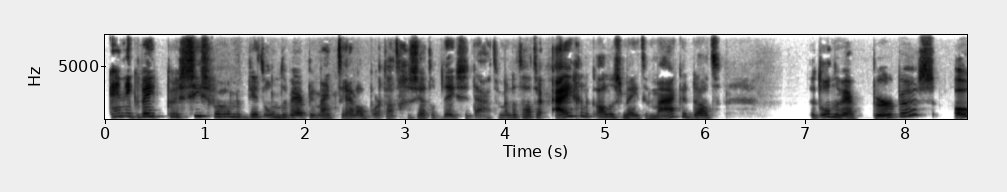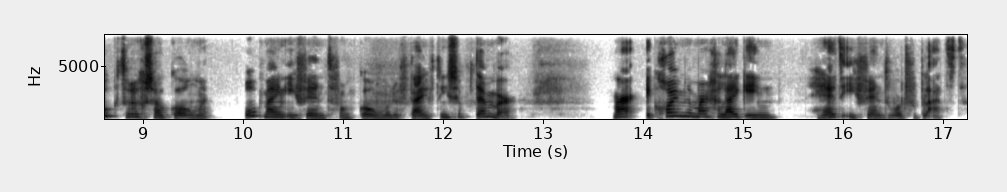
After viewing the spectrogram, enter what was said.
En ik weet precies waarom ik dit onderwerp in mijn Trello-bord had gezet op deze datum. En dat had er eigenlijk alles mee te maken dat het onderwerp purpose ook terug zou komen op mijn event van komende 15 september. Maar ik gooi hem er maar gelijk in. Het event wordt verplaatst.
